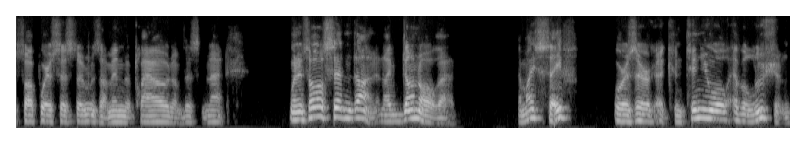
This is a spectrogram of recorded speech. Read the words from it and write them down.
software systems. I'm in the cloud. I'm this and that. When it's all said and done, and I've done all that, am I safe, or is there a continual evolution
